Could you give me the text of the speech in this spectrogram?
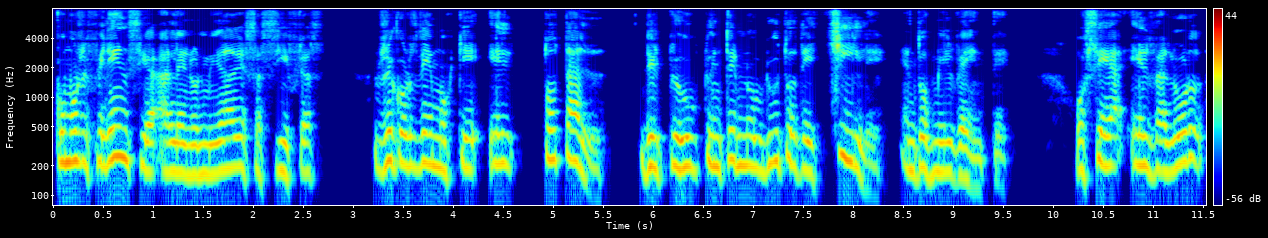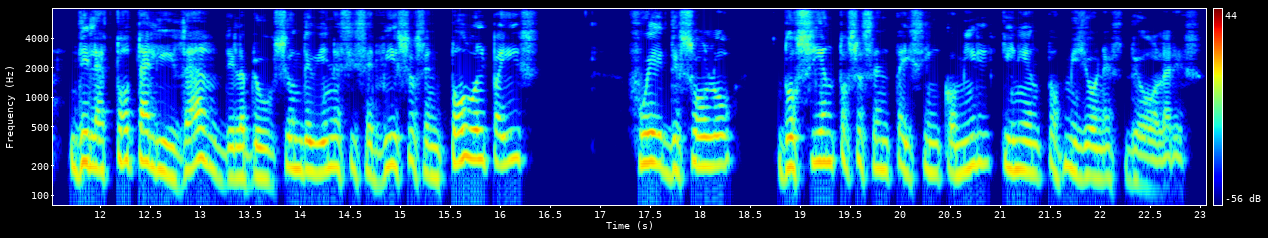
Como referencia a la enormidad de esas cifras, recordemos que el total del Producto Interno Bruto de Chile en 2020, o sea, el valor de la totalidad de la producción de bienes y servicios en todo el país, fue de solo 265.500 millones de dólares,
